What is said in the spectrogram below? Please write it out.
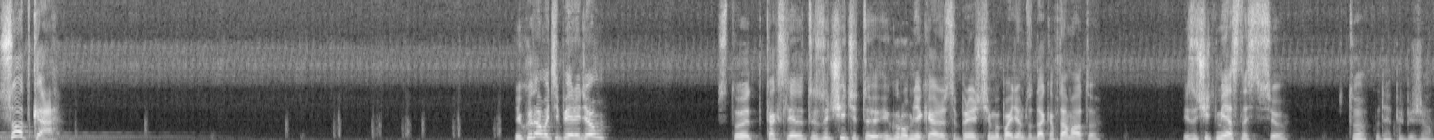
Сотка! И куда мы теперь идем? Стоит как следует изучить эту игру, мне кажется, прежде чем мы пойдем туда, к автомату. Изучить местность всю. Что? Куда я прибежал?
